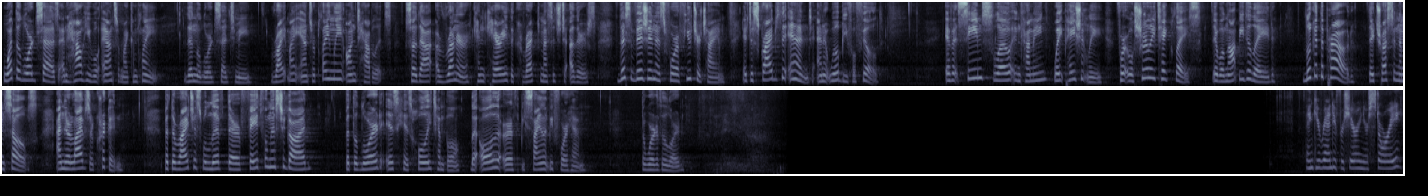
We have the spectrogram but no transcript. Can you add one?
what the Lord says and how he will answer my complaint. Then the Lord said to me, Write my answer plainly on tablets so that a runner can carry the correct message to others. This vision is for a future time. It describes the end and it will be fulfilled. If it seems slow in coming, wait patiently, for it will surely take place. It will not be delayed. Look at the proud. They trust in themselves, and their lives are crooked. But the righteous will live their faithfulness to God but the Lord is his holy temple. Let all the earth be silent before him. The word of the Lord. Thank you, Randi, for sharing your story.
